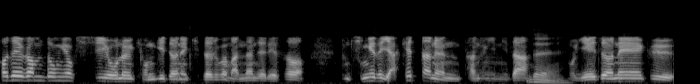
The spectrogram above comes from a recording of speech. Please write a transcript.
허재 감독 역시 오늘 경기 전에 기자들과 만난 자리에서 좀 징계도 약했다는 반응입니다. 네. 뭐 예전에 그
